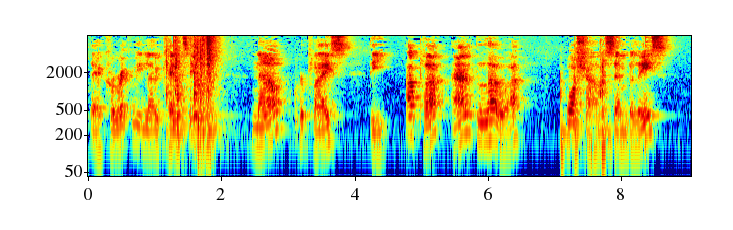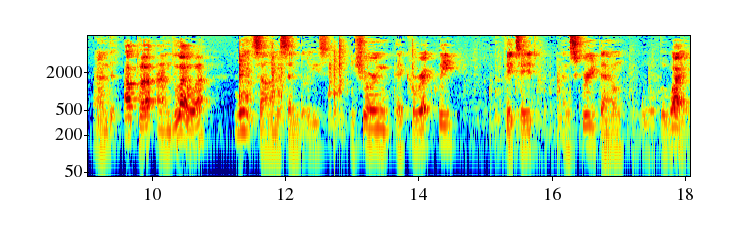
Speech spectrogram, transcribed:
they're correctly located. Now, replace the upper and lower wash arm assemblies and upper and lower rinse arm assemblies, ensuring they're correctly fitted and screwed down all the way.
